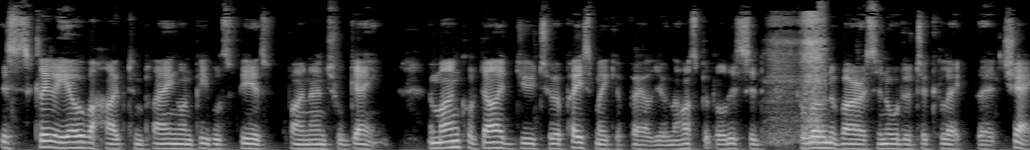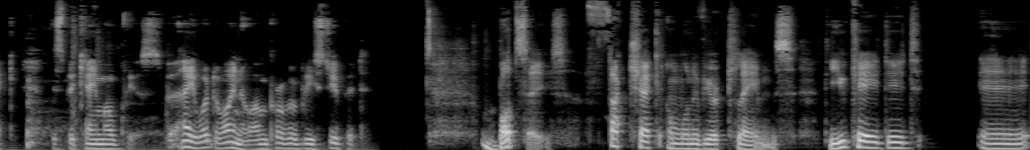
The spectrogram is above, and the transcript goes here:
This is clearly overhyped and playing on people's fears for financial gain. And my uncle died due to a pacemaker failure, and the hospital listed coronavirus in order to collect their check. This became obvious. But hey, what do I know? I'm probably stupid. Bob says, fact check on one of your claims. The UK did uh,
